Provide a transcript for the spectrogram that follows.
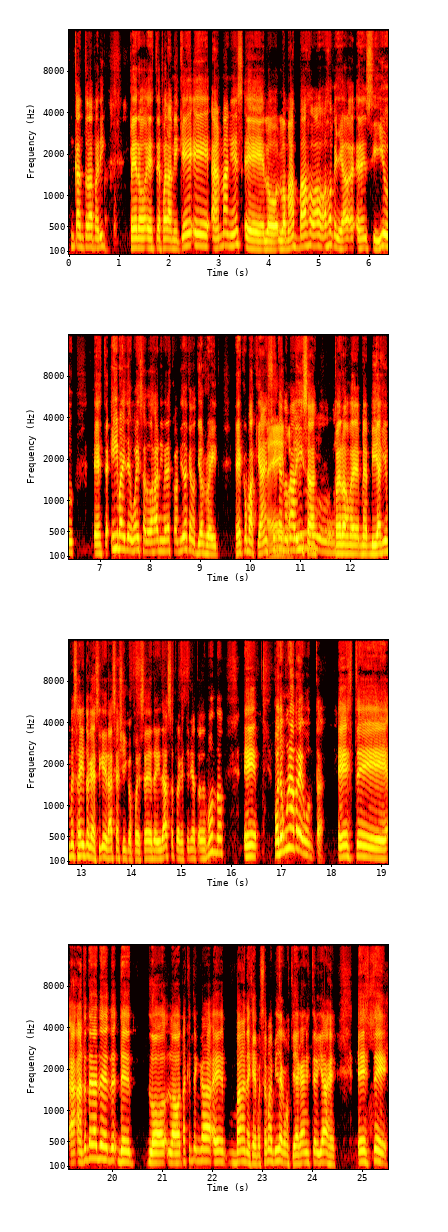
encantó la película. Pero este, para mí que eh, Ant-Man es eh, lo, lo, más bajo, bajo, bajo que llega en el CU. Este, y by the way, saludos a nivel escondido que nos dio Raid. Es como aquí en fin no me avisa, uh. pero me, me envía aquí un mensajito que decía que gracias, chicos, puede ser reidazo, pero que tenía todo el mundo. Eh, pues tengo una pregunta. Este, antes de, de, de lo, las otras que tenga eh, Vanes, que se me olvida como estoy acá en este viaje, este,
